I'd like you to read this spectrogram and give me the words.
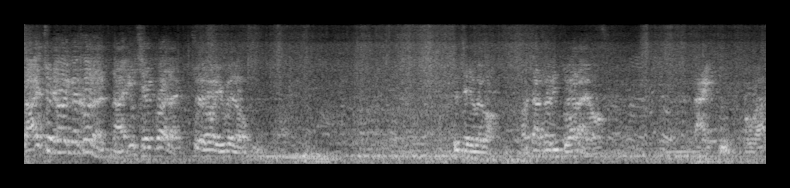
来，最后一个客人，来一千块来，最后一位喽。是这位吗？好，大哥你多来哦。来，好吧，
